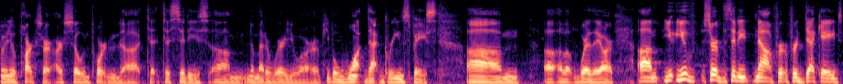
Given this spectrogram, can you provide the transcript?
We know parks are, are so important uh, to, to, cities, um, no matter where you are. People want that green space. Um, uh, about where they are. Um, you, have served the city now for, for decades,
